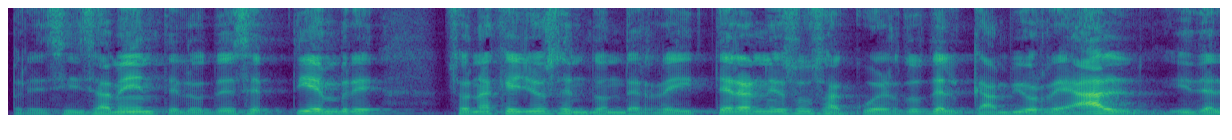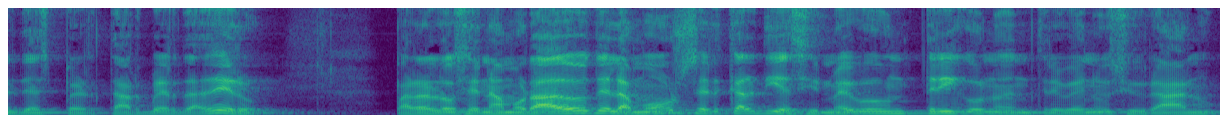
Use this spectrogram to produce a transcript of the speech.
Precisamente los de septiembre son aquellos en donde reiteran esos acuerdos del cambio real y del despertar verdadero. Para los enamorados del amor, cerca del 19 un trígono entre Venus y Urano,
